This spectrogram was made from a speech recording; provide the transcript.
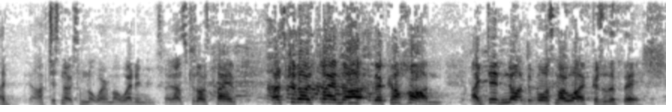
I, have just noticed I'm not wearing my wedding ring today. That's because I was playing, that's because I was playing the, the cajon. I did not divorce my wife because of the fish.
